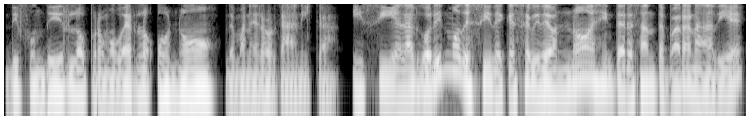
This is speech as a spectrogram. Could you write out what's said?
difundirlo, promoverlo o no de manera orgánica. Y si el algoritmo decide que ese video no es interesante para nadie,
